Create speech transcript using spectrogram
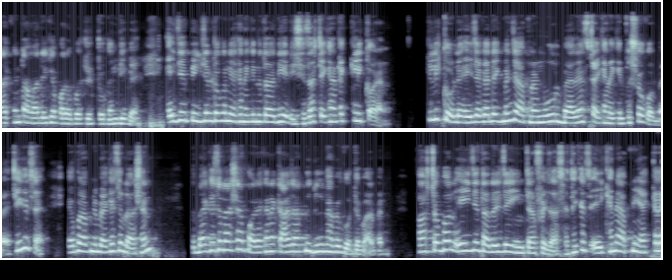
তারা কিন্তু আমাদেরকে পরবর্তী টোকেন দিবে। এই যে পিক্সেল টোকেন এখানে কিন্তু তারা দিয়ে দিচ্ছে জাস্ট এখানে একটা ক্লিক করেন। ক্লিক করলে এই জায়গায় দেখবেন যে আপনার মূল ব্যালেন্সটা এখানে কিন্তু শো করবে, ঠিক আছে? এরপর আপনি ব্যাকে চলে আসেন। তো ব্যাকে চলে আসার পর এখানে কাজ আপনি দুইভাবে করতে পারবেন। ফার্স্ট অফ অল এই যে তাদের যে ইন্টারফেস আছে, ঠিক আছে? এইখানে আপনি একটা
